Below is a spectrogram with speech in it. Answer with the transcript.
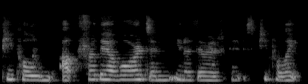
people up for the award, and you know, there were it was people like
